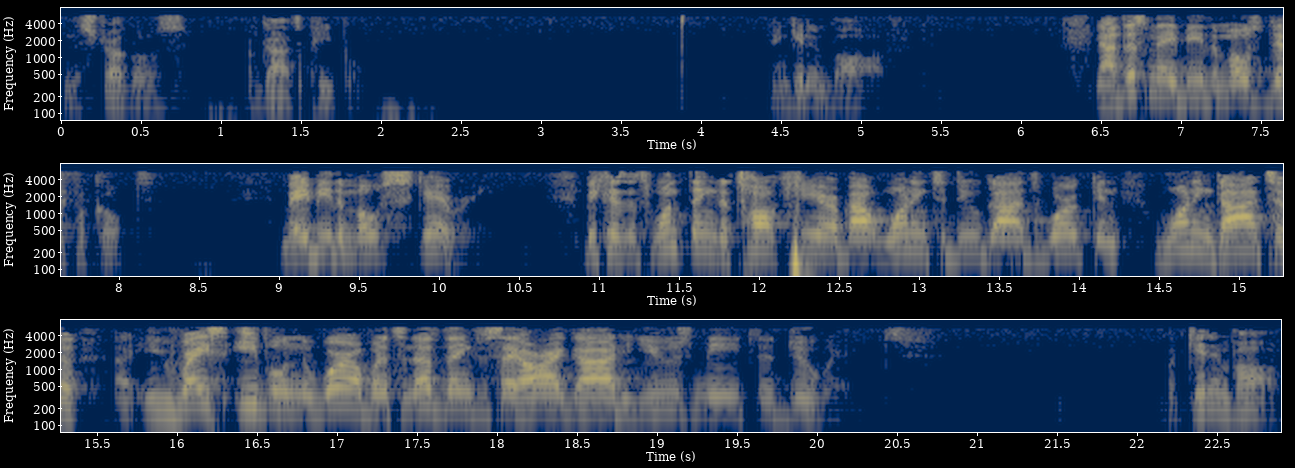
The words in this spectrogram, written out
and the struggles of God's people. And get involved. Now, this may be the most difficult, may be the most scary. Because it's one thing to talk here about wanting to do God's work and wanting God to uh, erase evil in the world, but it's another thing to say, all right, God, use me to do it. But get involved.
